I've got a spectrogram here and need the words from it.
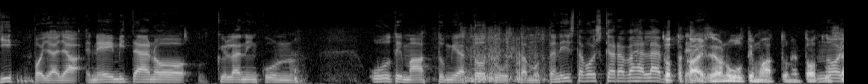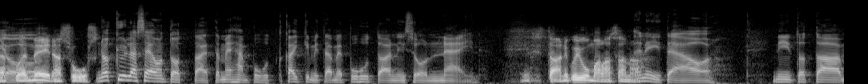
jippoja, ja ne ei mitään ole kyllä niin kuin ultimaattumia totuutta, mutta niistä voisi käydä vähän läpi. Totta kai se on ultimaattinen totuus, no se joo. tulee meidän suusta. No kyllä se on totta, että mehän puhut, kaikki mitä me puhutaan, niin se on näin. Niin, siis tämä on niin kuin Jumalan sana. Ja niin tämä on. Niin tota,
